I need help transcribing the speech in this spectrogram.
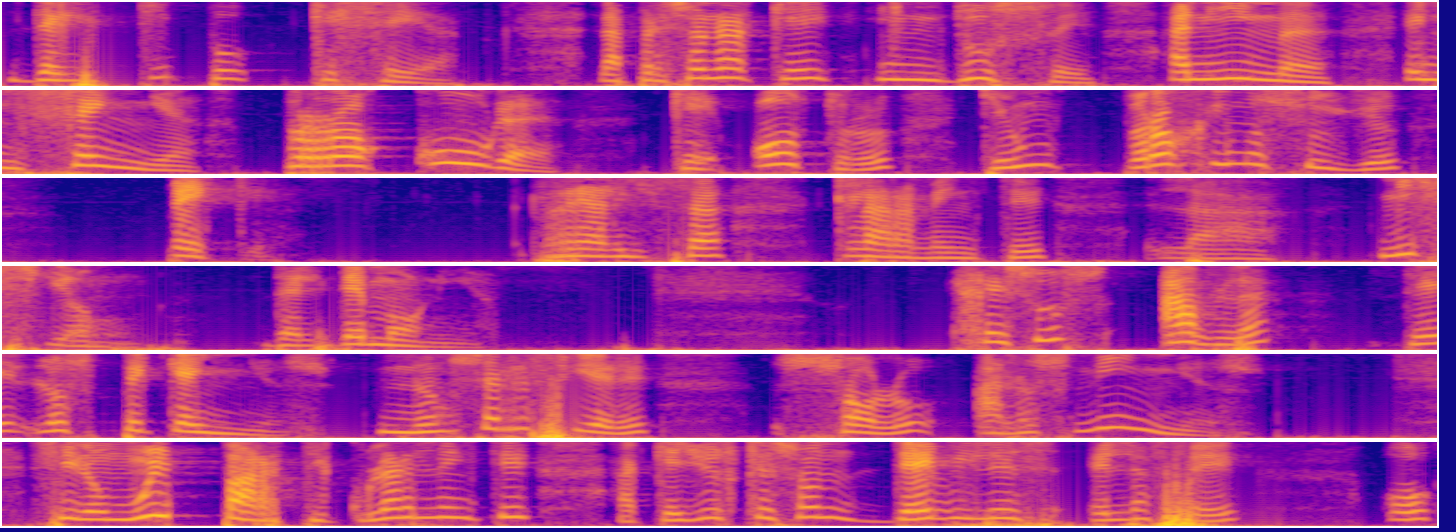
del tipo que sea. La persona que induce, anima, enseña, procura que otro, que un prójimo suyo, peque. Realiza claramente la misión del demonio. Jesús habla de los pequeños, no se refiere sólo a los niños, sino muy particularmente aquellos que son débiles en la fe o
